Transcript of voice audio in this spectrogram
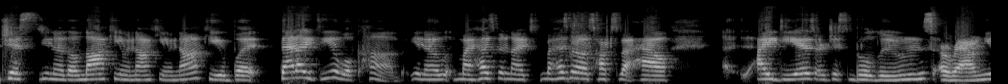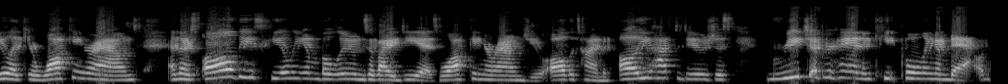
just, you know, they'll knock you and knock you and knock you, but that idea will come. You know, my husband and I my husband always talks about how ideas are just balloons around you. Like you're walking around and there's all these helium balloons of ideas walking around you all the time. And all you have to do is just reach up your hand and keep pulling them down.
